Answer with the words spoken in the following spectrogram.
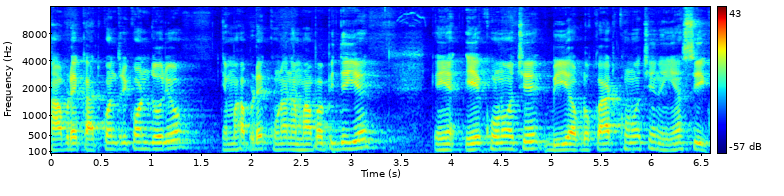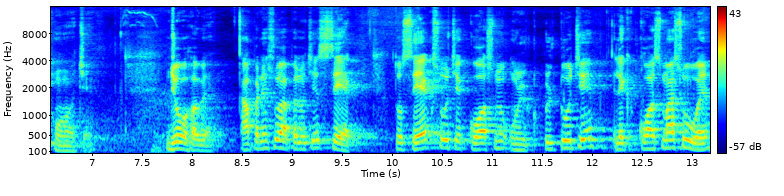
આપણે કાટકોણ ત્રિકોણ દોર્યો. એમાં આપણે ખૂણાના માપ આપી દઈએ. કે અહીંયા એ ખૂણો છે, બી આપણો કાટખૂણો છે, ને અહીંયા સી ખૂણો છે. જો હવે, આપણને શું આપેલું છે? સેક. તો સેક શું છે? કોસનું ઉલટું છે. એટલે કે કોસમાં શું હોય?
